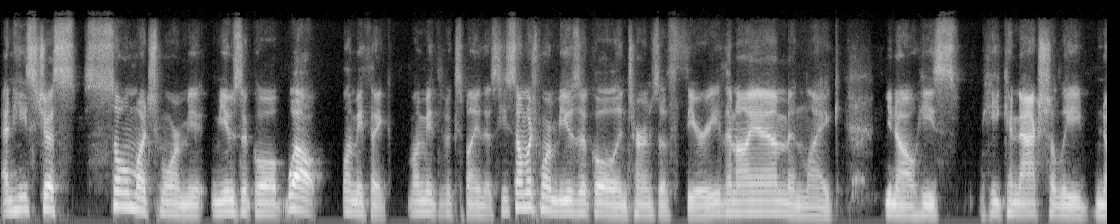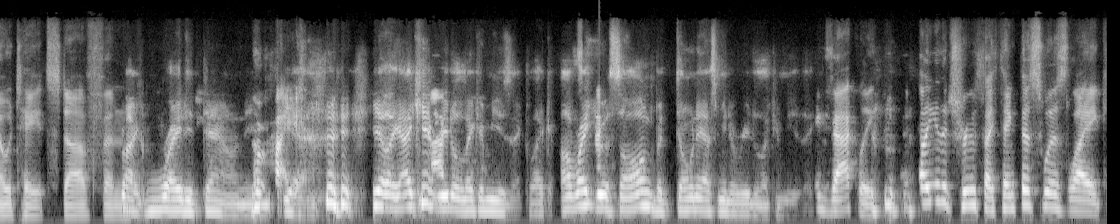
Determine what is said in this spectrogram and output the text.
and he's just so much more mu- musical. Well, let me think. Let me explain this. He's so much more musical in terms of theory than I am, and like, you know, he's he can actually notate stuff and like write it down. right. Yeah, yeah. Like I can't read a lick of music. Like I'll write you a song, but don't ask me to read a lick of music. Exactly. to tell you the truth, I think this was like,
